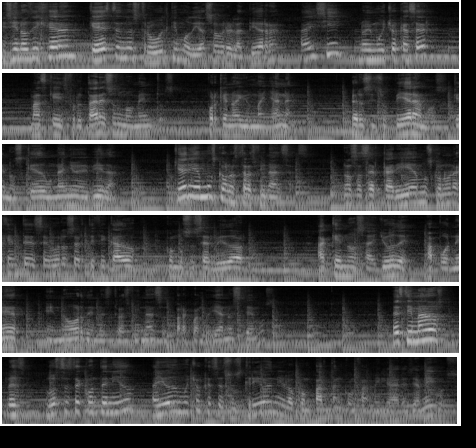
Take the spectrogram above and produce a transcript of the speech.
Y si nos dijeran que este es nuestro último día sobre la Tierra, ahí sí, no hay mucho que hacer, más que disfrutar esos momentos, porque no hay un mañana. Pero si supiéramos que nos queda un año de vida, ¿qué haríamos con nuestras finanzas? ¿Nos acercaríamos con un agente de seguro certificado como su servidor a que nos ayude a poner en orden nuestras finanzas para cuando ya no estemos? Estimados, ¿les gusta este contenido? Ayuda mucho que se suscriban y lo compartan con familiares y amigos.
